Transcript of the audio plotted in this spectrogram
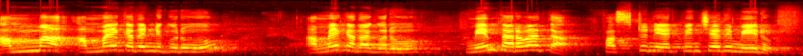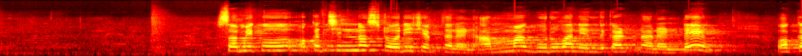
అమ్మ అమ్మాయి కదండి గురువు? అమ్మాయి కదా గురువు? మేము తర్వాత ఫస్ట్ నేర్పించేది మీరు. సో మీకు ఒక చిన్న స్టోరీ చెప్తానండి. అమ్మ గురువు అని ఎందుకంటున్నానంటే ఒక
